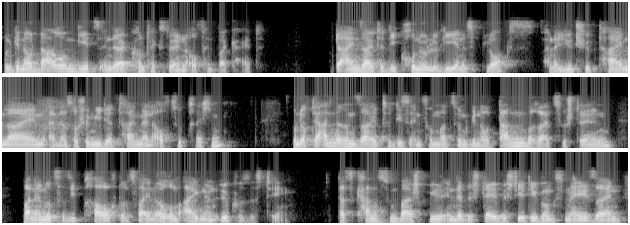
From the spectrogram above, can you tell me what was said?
Und genau darum geht es in der kontextuellen Auffindbarkeit. Auf der einen Seite die Chronologie eines Blogs, einer YouTube-Timeline, einer Social-Media-Timeline aufzubrechen und auf der anderen Seite diese Information genau dann bereitzustellen, wann der Nutzer sie braucht, und zwar in eurem eigenen Ökosystem. Das kann zum Beispiel in der Bestellbestätigungsmail sein,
